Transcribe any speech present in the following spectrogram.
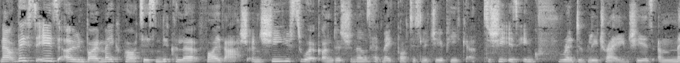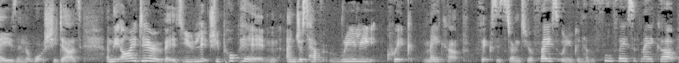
Now this is owned by makeup artist Nicola Fiveash, and she used to work under Chanel's head makeup artist Lucia Pica. So she is incredibly trained. She is amazing at what she does. And the idea of it is you literally pop in and just have really quick makeup fixes done to your face, or you can have a full face of makeup.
